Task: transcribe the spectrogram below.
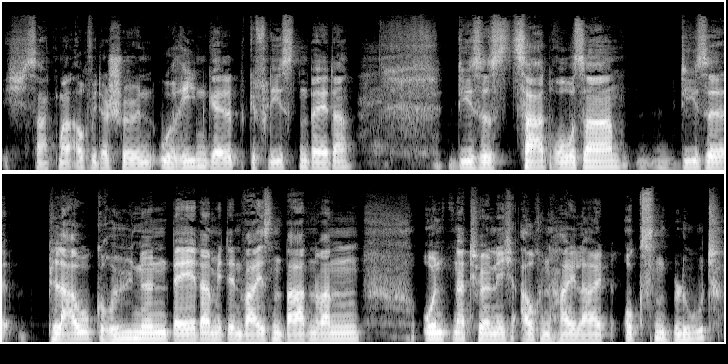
ich sag mal auch wieder schön, uringelb gefliesten Bäder, dieses zartrosa, diese blau-grünen Bäder mit den weißen Badenwannen und natürlich auch ein Highlight Ochsenblut,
